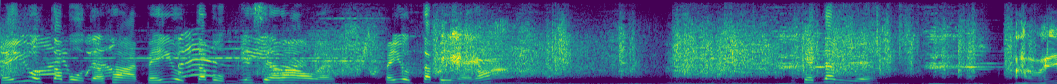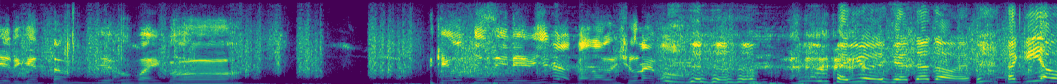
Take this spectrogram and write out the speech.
ဘေးကိုတက်ဖို့တက်ခါဘေးကိုတက်ဖို့ပြင်ဆင်ပါအောင်မယ်ဘေးကိုတက်ပေးမယ်နော်တကယ်တက်ပြီပဲအာမရတကယ်တော့ Oh my god တကယ်ပြင်းစင်နေပြီဗျဘာသာကိုရှိုးလိုက်ပါဦးဘေးကိုတကယ်တက်တော့မယ်တကယ်ရော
